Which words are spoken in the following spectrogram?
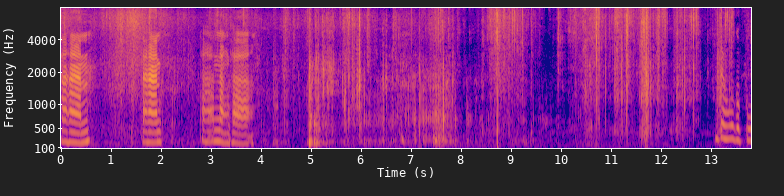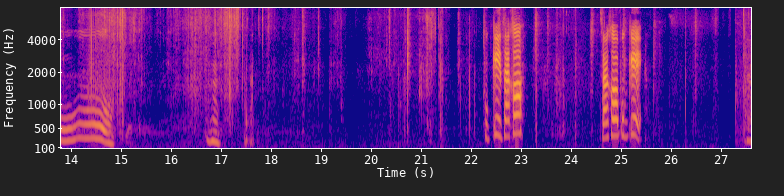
ทหาร ทหาร ทหารหนังทา เจ้าหัวกระปูอื้อหือปุกกี้ซาโคซาโคปุกกี้อ่า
